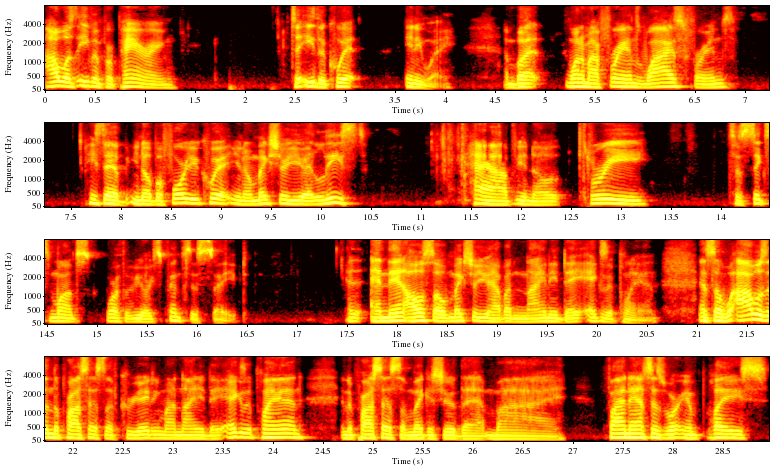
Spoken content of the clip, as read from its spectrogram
I was even preparing to either quit anyway. But one of my friends, wise friends, he said, you know, before you quit, you know, make sure you at least have, you know, three to six months worth of your expenses saved. And, then also make sure you have a 90 day exit plan. And so I was in the process of creating my 90 day exit plan, in the process of making sure that my finances were in place,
